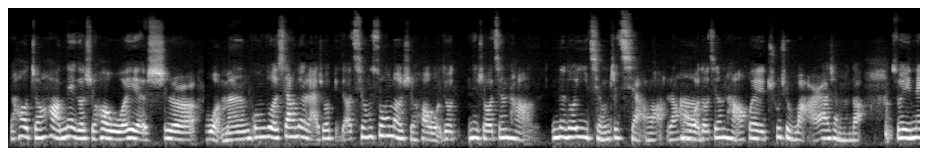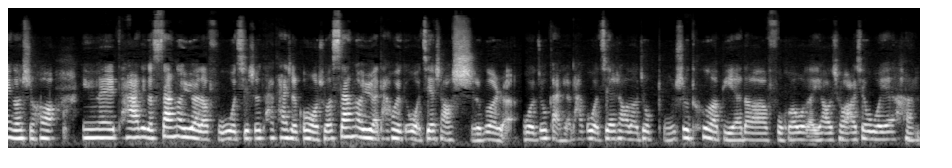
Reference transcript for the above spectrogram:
然后正好那个时候我也是我们工作相对来说比较轻松的时候，我就那时候经常那都疫情之前了，然后我都经常会出去玩啊什么的，所以那个时候因为他这个三个月的服务，其实他开始跟我说三个月他会给我介绍十个人，我就感觉他给我介绍的就不是特别的符合我的要求，而且我也很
